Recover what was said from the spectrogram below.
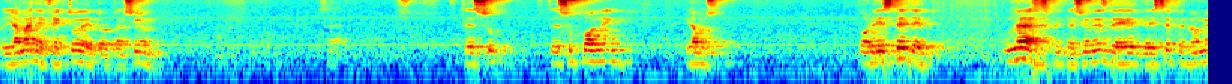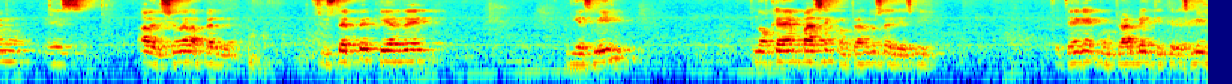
lo llaman efecto de dotación. Sea, ustedes, suponen, digamos, por este, de, una de las explicaciones de, este fenómeno es aversión a la pérdida. Si usted pierde 10.000, no queda en paz encontrándose 10.000. Se tiene que encontrar 23.000, 25.000,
